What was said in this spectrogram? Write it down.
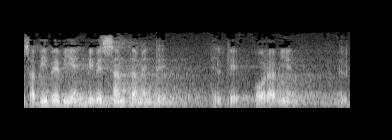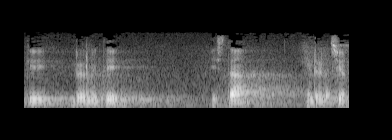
O sea, vive bien, vive santamente el que ora bien, el que realmente está en relación,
